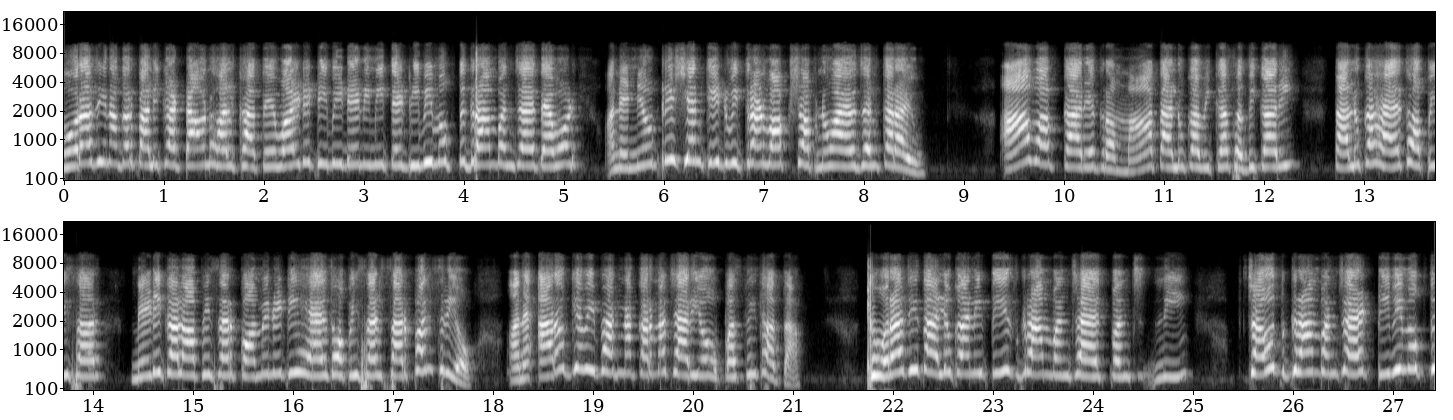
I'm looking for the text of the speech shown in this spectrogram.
ધોરાજી નગરપાલિકા ટાઉન હોલ ખાતે વર્લ્ડ ટીબી ડે નિમિત્તે ટીબી મુક્ત ગ્રામ પંચાયત એવોર્ડ અને ન્યુટ્રિશન કીટ વિતરણ વર્કશોપનું આયોજન કરાયું. આ વર્ક કાર્યક્રમમાં તાલુકા વિકાસ અધિકારી, તાલુકા health officer, medical officer, community health officer, સરપંચશ્રીઓ અને આરોગ્ય વિભાગના કર્મચારીઓ ઉપસ્થિત હતા. ધોરાજી તાલુકાની 30 ગ્રામ પંચાયત પંચની ચૌદ ગ્રામ પંચાયત ટીબી મુક્ત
